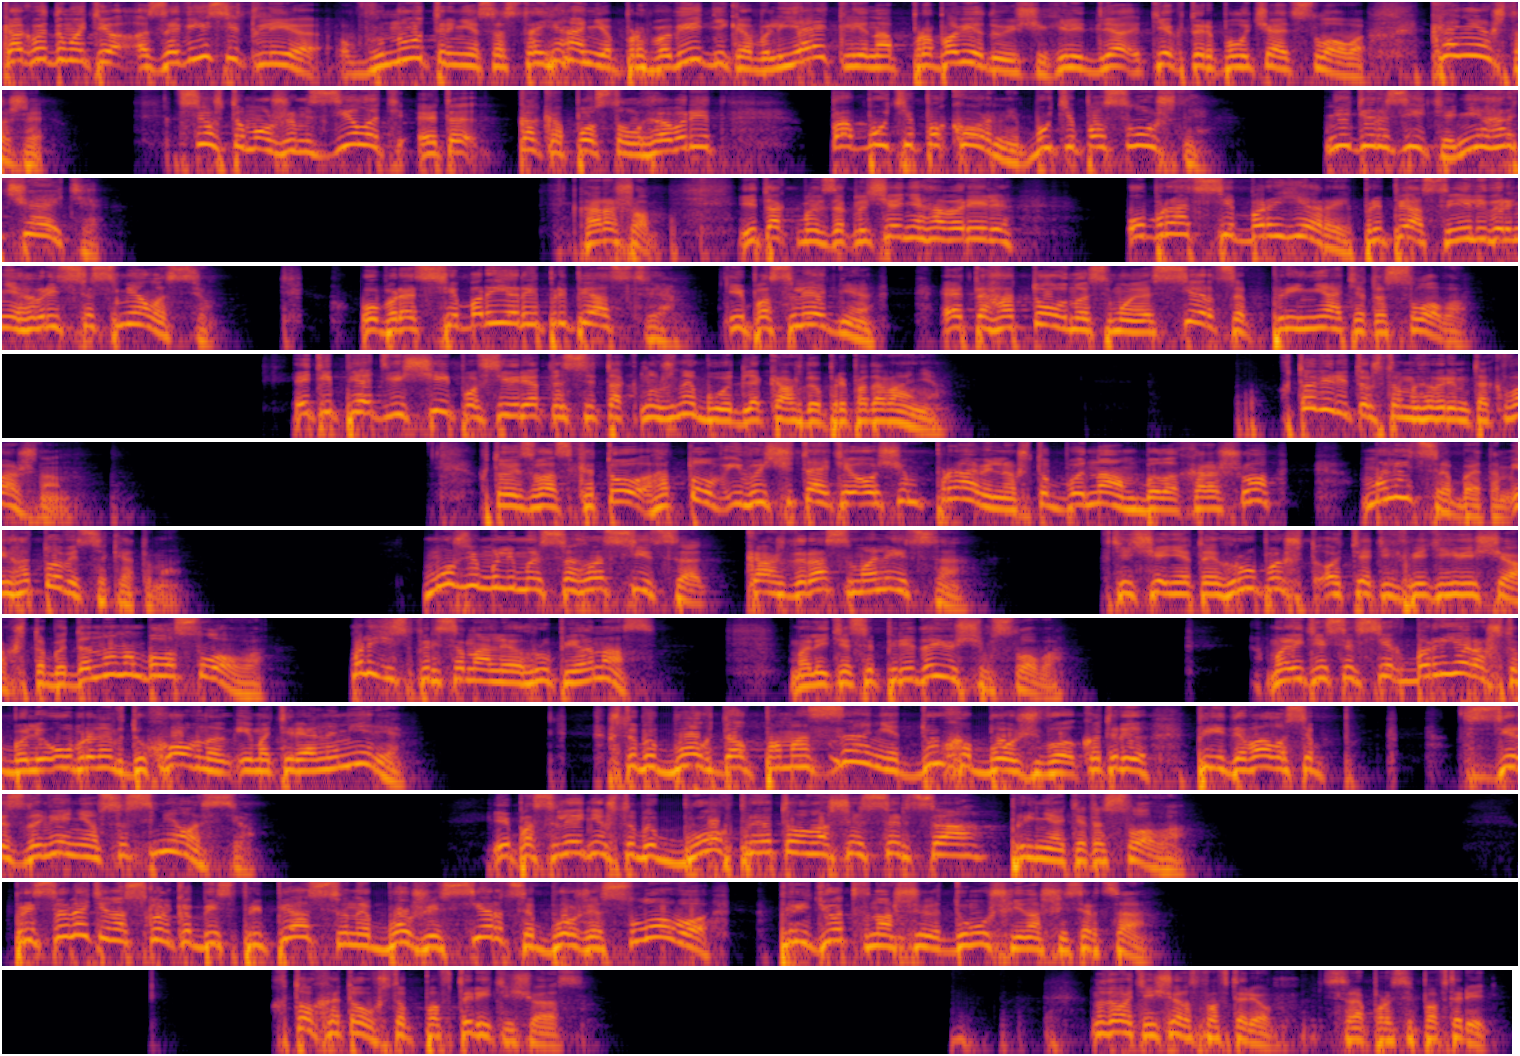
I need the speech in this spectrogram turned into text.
Как вы думаете, зависит ли внутреннее состояние проповедника, влияет ли на проповедующих или для тех, которые получают слово? Конечно же. Все, что можем сделать, это, как апостол говорит, Будьте покорны, будьте послушны. Не дерзите, не горчайте. Хорошо. Итак, мы в заключение говорили, убрать все барьеры, препятствия, или вернее говорить со смелостью. Убрать все барьеры и препятствия. И последнее, это готовность мое сердце принять это слово. Эти пять вещей, по всей вероятности, так нужны будут для каждого преподавания. Кто верит в то, что мы говорим так важно? Кто из вас готов, готов, и вы считаете очень правильно, чтобы нам было хорошо, молиться об этом и готовиться к этому. Можем ли мы согласиться каждый раз молиться в течение этой группы что, о этих этих вещах, чтобы дано нам было слово? Молитесь в персональной группе о нас. Молитесь о передающем слово. Молитесь о всех барьерах, что были убраны в духовном и материальном мире. Чтобы Бог дал помазание Духа Божьего, которое передавалось с дерзновением, со смелостью. И последнее, чтобы Бог приготовил наши сердца принять это слово. Представляете, насколько беспрепятственно Божье сердце, Божье Слово придет в наши души и наши сердца. Кто готов, чтобы повторить еще раз? Ну, давайте еще раз повторю. Сестра просит повторить.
